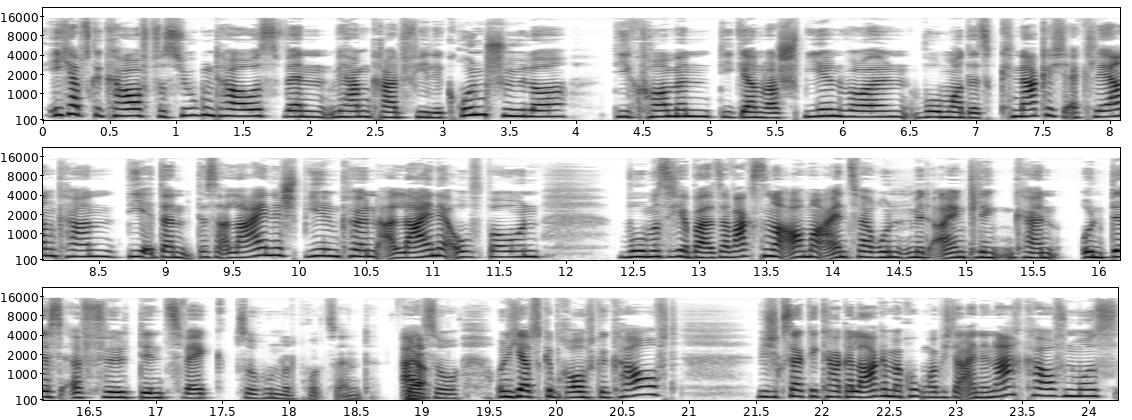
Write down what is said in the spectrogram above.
ich habe es gekauft fürs Jugendhaus, wenn wir haben gerade viele Grundschüler, die kommen, die gern was spielen wollen, wo man das knackig erklären kann, die dann das alleine spielen können, alleine aufbauen, wo man sich aber als Erwachsener auch mal ein, zwei Runden mit einklinken kann und das erfüllt den Zweck zu 100 Prozent. Ja. Also, und ich habe es gebraucht gekauft. Wie schon gesagt, die Kakerlake, mal gucken, ob ich da eine nachkaufen muss.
